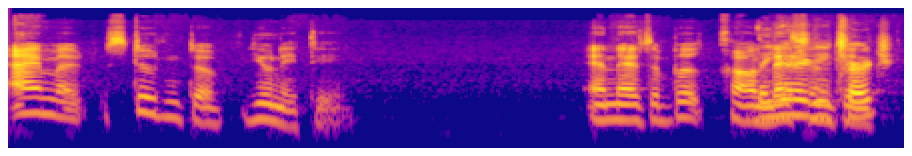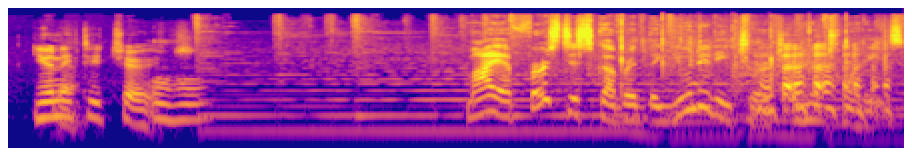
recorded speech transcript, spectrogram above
I'm a student of Unity, and there's a book called the Unity Church. Unity yeah. Church. Mm-hmm Maya first discovered the Unity Church in her 20s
